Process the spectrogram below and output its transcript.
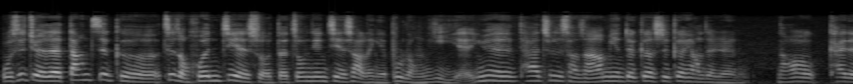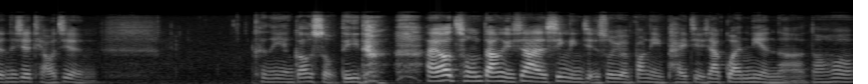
我是觉得当这个这种婚介所的中间介绍人也不容易耶，因为他就是常常要面对各式各样的人，然后开的那些条件可能眼高手低的，还要充当一下心灵解说员，帮你排解一下观念啊，然后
